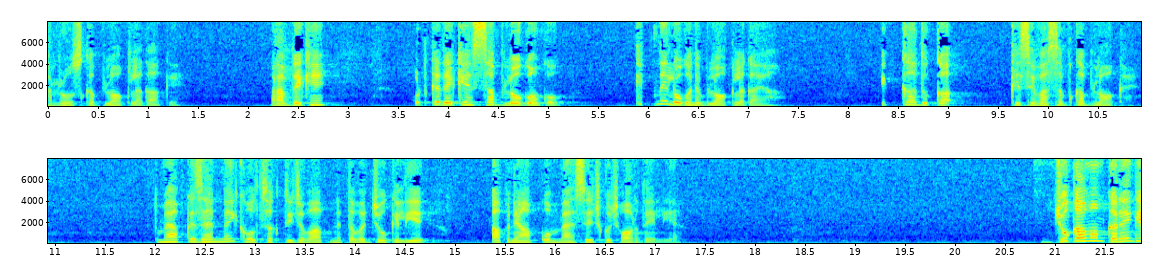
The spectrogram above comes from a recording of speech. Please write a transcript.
ہر روز کا بلاک لگا کے۔ اور آپ دیکھیں، اٹھ کے دیکھیں سب لوگوں کو، کتنے لوگوں نے بلاک لگایا؟ اکا دکا کے سوا سب کا بلاک ہے۔ تو میں آپ کے ذہن نہیں کھول سکتی جب آپ نے توجہ کے لیے اپنے آپ کو میسج کچھ اور دے لیا۔ جو کام ہم کریں گے،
